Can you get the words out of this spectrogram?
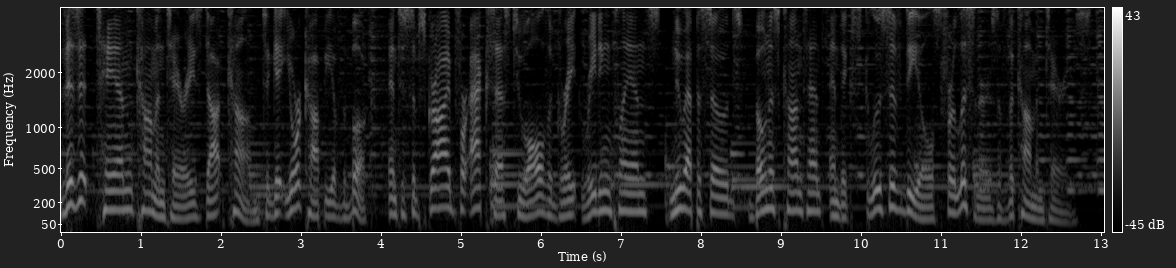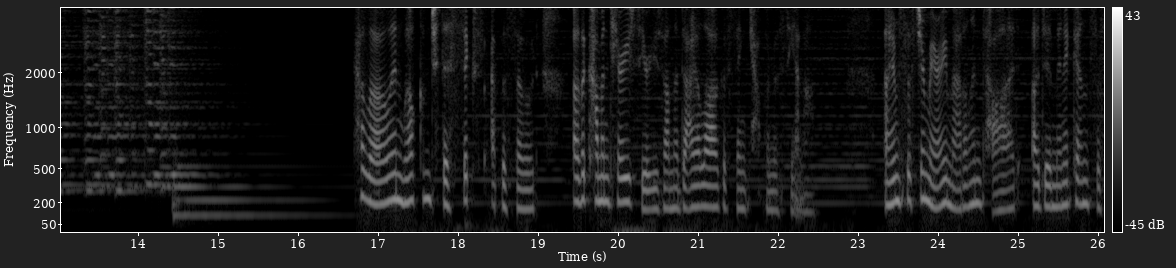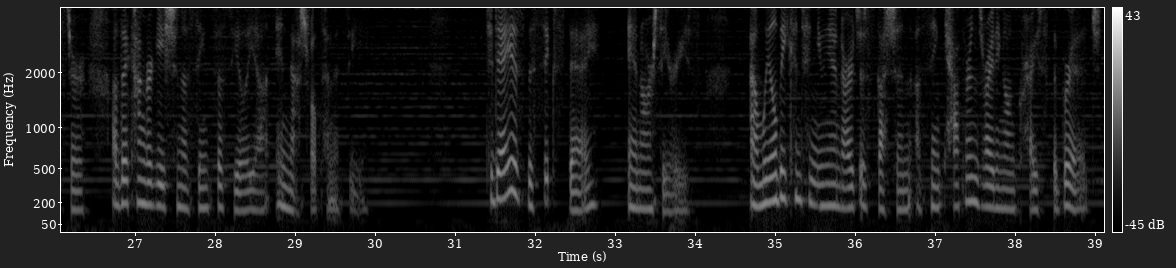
Visit tancommentaries.com to get your copy of the book and to subscribe for access to all the great reading plans, new episodes, bonus content, and exclusive deals for listeners of the commentaries. Hello, and welcome to the sixth episode of the commentary series on the Dialogue of St. Catherine of Siena. I am Sister Mary Madeline Todd, a Dominican sister of the Congregation of St. Cecilia in Nashville, Tennessee. Today is the sixth day in our series, and we'll be continuing our discussion of St. Catherine's writing on Christ the Bridge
